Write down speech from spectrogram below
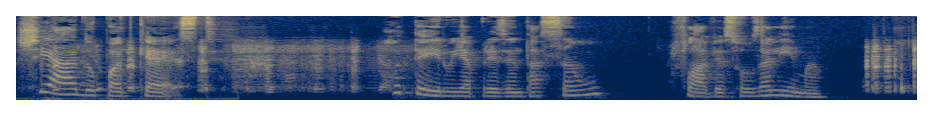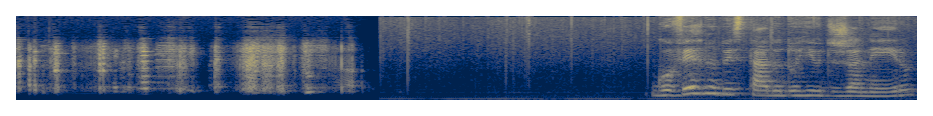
Chiado Podcast. Roteiro e apresentação: Flávia Souza Lima. Governo do Estado do Rio de Janeiro,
